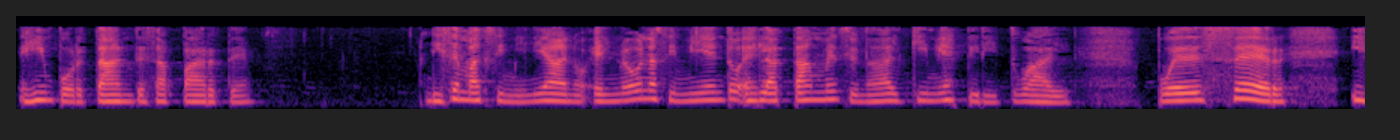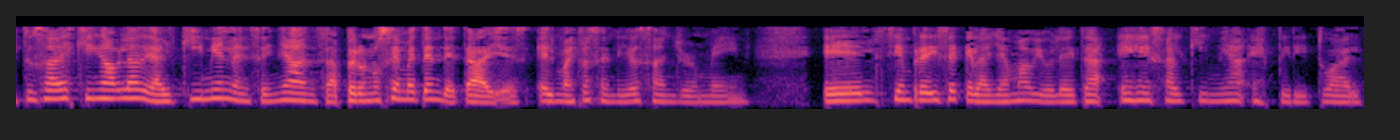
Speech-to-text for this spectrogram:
es importante esa parte. Dice Maximiliano, el nuevo nacimiento es la tan mencionada alquimia espiritual. Puede ser. Y tú sabes quién habla de alquimia en la enseñanza, pero no se mete en detalles. El maestro ascendido Saint Germain. Él siempre dice que la llama violeta es esa alquimia espiritual.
